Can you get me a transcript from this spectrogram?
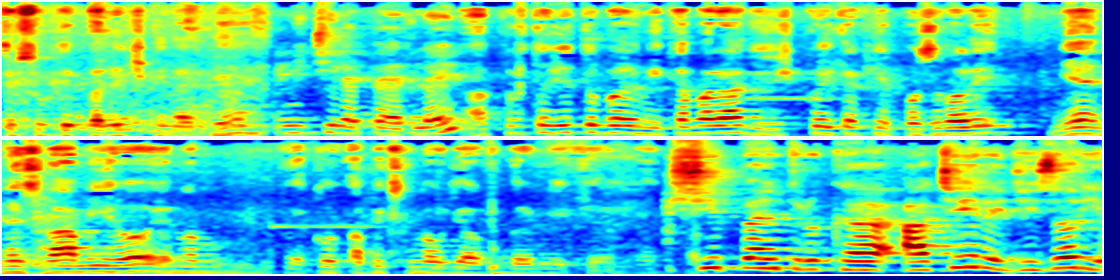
To jsou ty perličky na dně. Micile Perle, A protože to byli mý kamarádi ze školy, tak mě pozvali, mě neznámýho, jenom jako, abych s nimi udělal první film. și pentru că acei regizori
